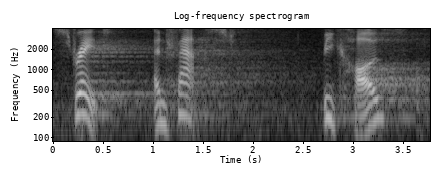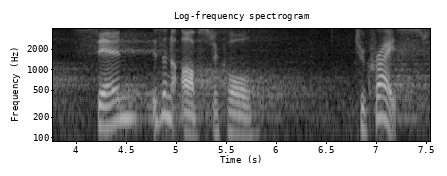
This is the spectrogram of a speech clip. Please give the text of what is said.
straight and fast because sin is an obstacle to Christ.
